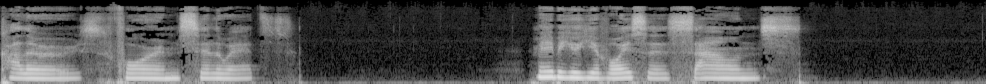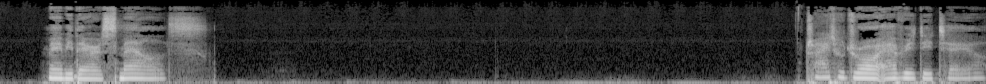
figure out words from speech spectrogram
Colors, forms, silhouettes. Maybe you hear voices, sounds. Maybe there are smells. Try to draw every detail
